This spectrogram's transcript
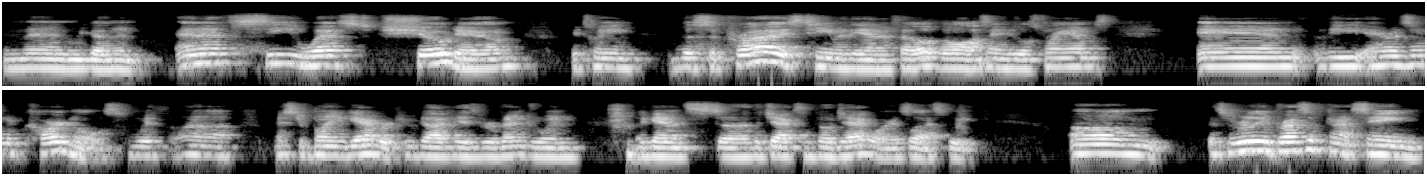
And then we got an NFC West showdown between the surprise team of the NFL, the Los Angeles Rams, and the Arizona Cardinals with uh, Mr. Blaine Gabbert, who got his revenge win against uh, the Jacksonville Jaguars last week. Um, it's really impressive kind of seeing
